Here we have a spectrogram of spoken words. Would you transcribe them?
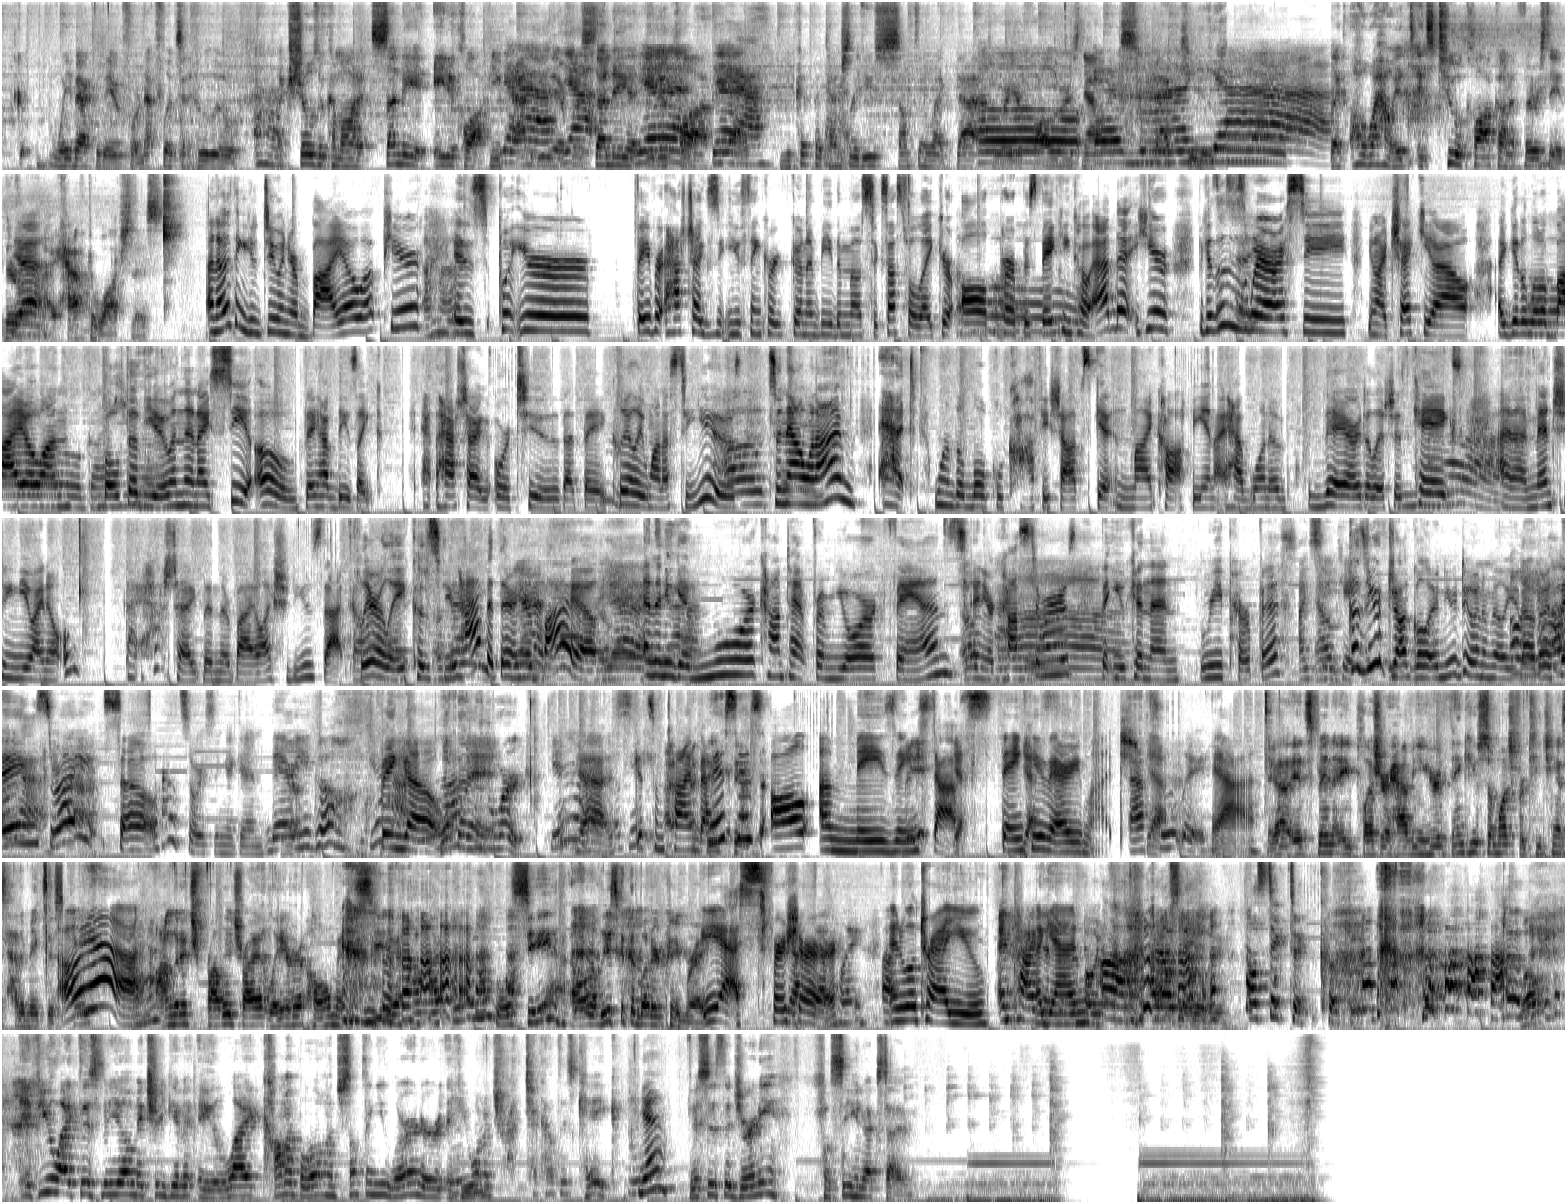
way back the day before Netflix and Hulu? Uh-huh. Like shows would come on at Sunday at eight o'clock. You had to be there Yeah, for Sunday at eight o'clock. Yeah. You could potentially do something like that to where your followers now oh, expect you. Yeah. Like, oh wow, it's it's two o'clock on a Thursday. They're Yeah. on. I have to watch this. Another thing you could do in your bio up here uh-huh. is put your favorite hashtags that you think are going to be the most successful like your all-purpose oh. baking co add that here because this is where i see you know i check you out i get a little bio oh, on both of you and then i see oh they have these like hashtag or two that they hmm. clearly want us to use. So now when i'm at one of the local coffee shops getting my coffee and i have one of their delicious cakes and i'm mentioning you i know oh that hashtag in their bio. I should use that clearly because you have it there in your bio. and then you get more content from your fans and your customers that you can then repurpose. I see. Okay. Because you're juggling, you're doing a million oh, other yeah, things, right? So, Crowdsourcing again. There you go. bingo. Let them it. do the work. Yeah. Yes, get some time I back. This is all amazing stuff. Yes. Thank Yes. you very much. Absolutely. Yeah. Yeah, it's been a pleasure having you here. Thank you so much for teaching us how to make this Oh cake. yeah. I'm gonna tr- probably try it later at home and see how I do. We'll see. I'll at least get the buttercream right. Yes, for sure. definitely. Uh, and we'll try you. And tag us Again. photo. Absolutely. I'll stick to cooking. Well, if you like this video, make sure you give it a like, comment below on something you learned, or if you want to try check out this cake. yeah. This is the journey. We'll see you next time.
